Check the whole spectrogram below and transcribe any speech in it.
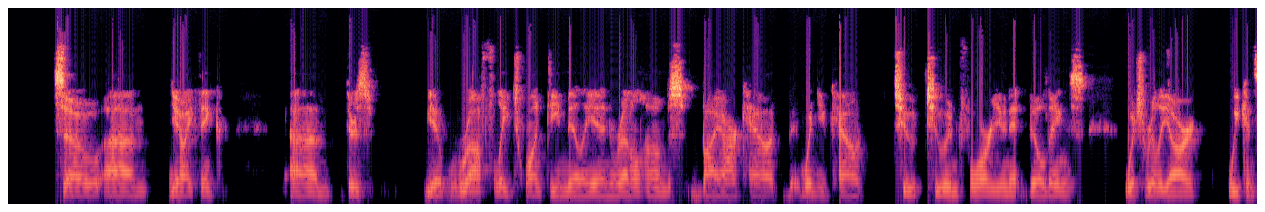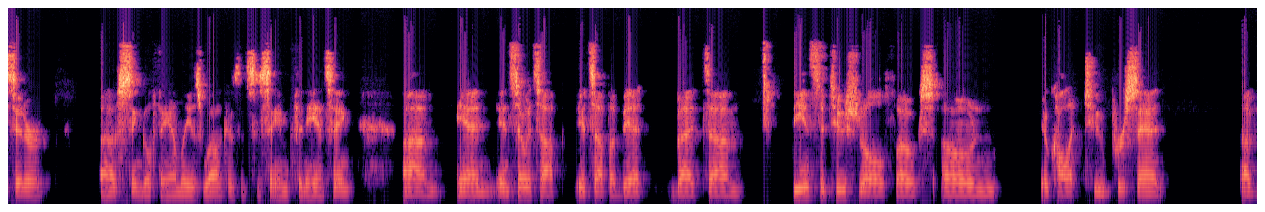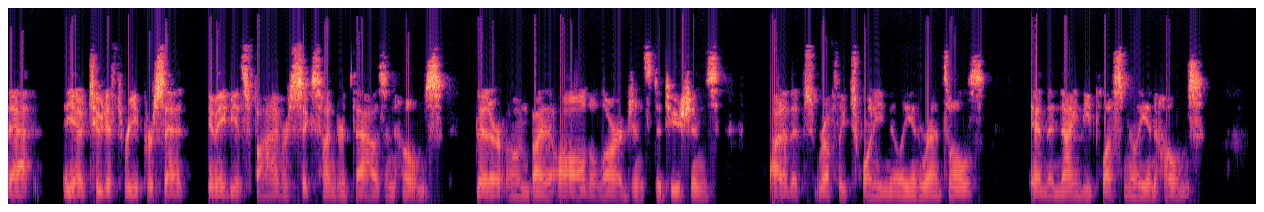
So, um, you know, I think um, there's you know, roughly 20 million rental homes by our count when you count two, two and four unit buildings, which really are, we consider uh, single family as well because it's the same financing. Um, and, and so it's up, it's up a bit, but um, the institutional folks own, you know, call it 2% of that, you know, two to 3%. Maybe it's five or 600,000 homes that are owned by all the large institutions out of the t- roughly 20 million rentals and the 90 plus million homes.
